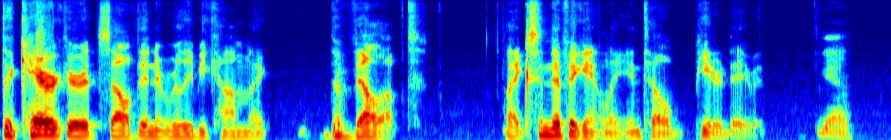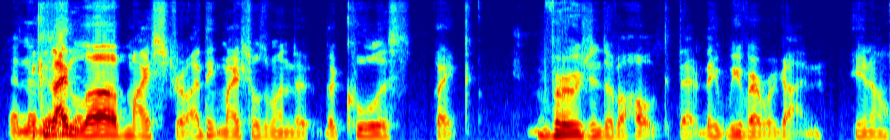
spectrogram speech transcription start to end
the character itself didn't really become like developed like significantly until Peter David. Yeah because I love Maestro. I think Maestro is one of the, the coolest like versions of a Hulk that they, we've ever gotten. You know.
